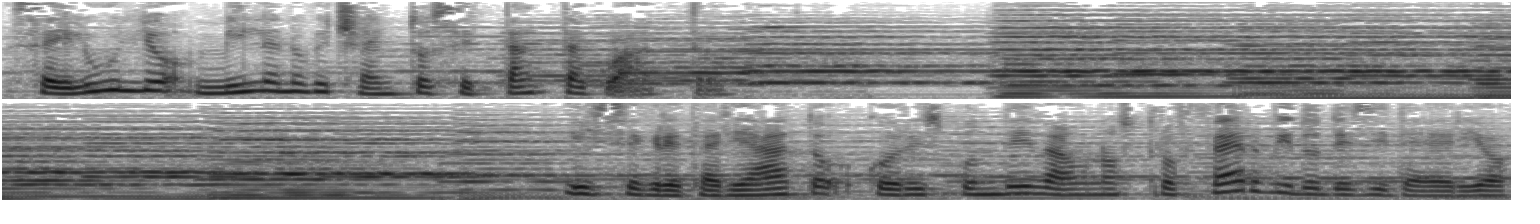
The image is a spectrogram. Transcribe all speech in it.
6 luglio 1974. Il segretariato corrispondeva a un nostro fervido desiderio,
